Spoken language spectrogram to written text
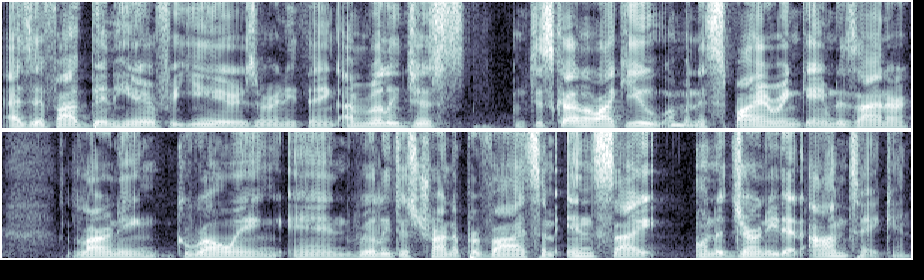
as if I've been here for years or anything. I'm really just, I'm just kind of like you. I'm an aspiring game designer, learning, growing, and really just trying to provide some insight on the journey that I'm taking.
